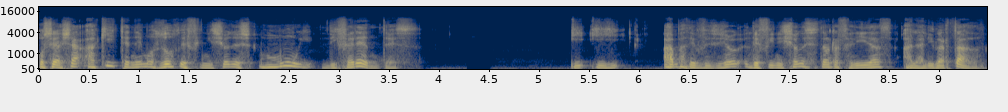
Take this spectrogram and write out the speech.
O sea, ya aquí tenemos dos definiciones muy diferentes. Y, ambas definiciones están referidas a la libertad.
